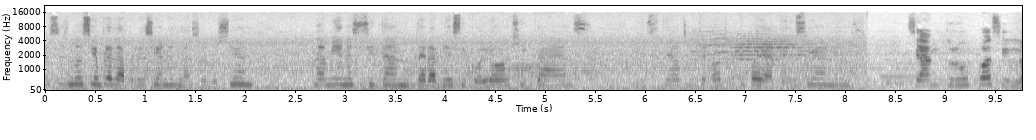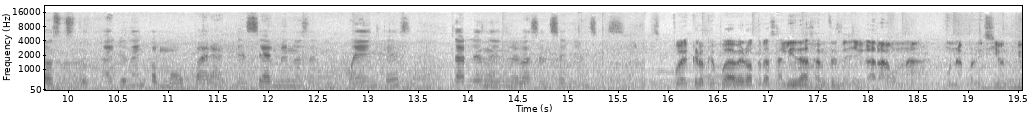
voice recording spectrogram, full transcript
Entonces no siempre la prisión es la solución. También necesitan terapias psicológicas, este, otro, otro tipo de atenciones sean grupos y los ayuden como para que sean menos delincuentes, darles nuevas enseñanzas. puede, creo que puede haber otras salidas antes de llegar a una, una prisión que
